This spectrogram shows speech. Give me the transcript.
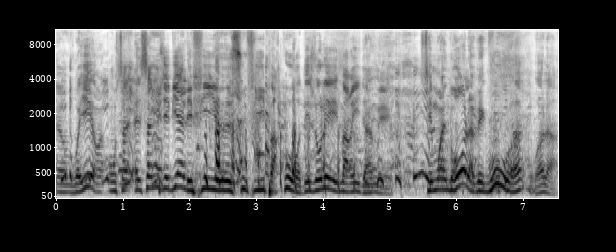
euh, vous voyez, on s'a- elles s'amusaient bien, les filles euh, Parcours. Désolé, Marine, hein, mais c'est moins drôle avec vous. Hein, voilà.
